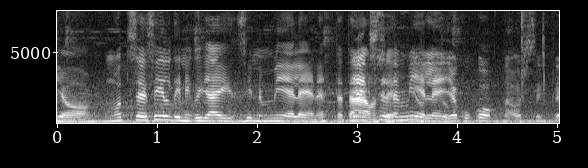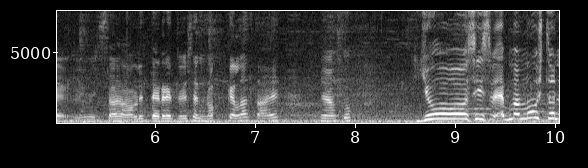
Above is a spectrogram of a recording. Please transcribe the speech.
Joo, mutta se silti niin jäi sinne mieleen, että tämä on se mieleen juttu. joku kohtaus sitten, missä olit erityisen nokkela tai joku? Joo, siis mä muistan,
